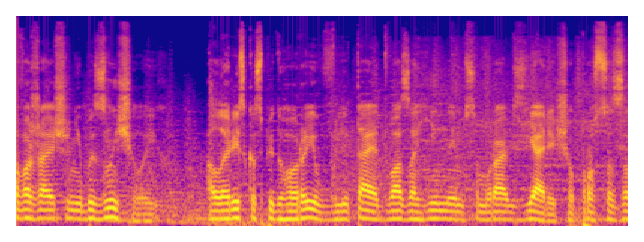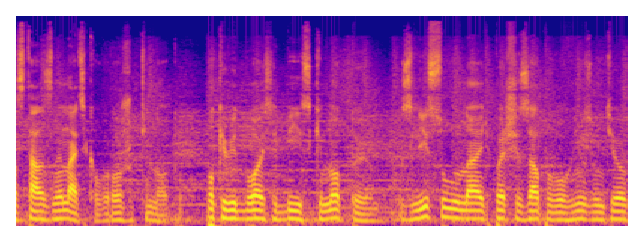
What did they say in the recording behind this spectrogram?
вважає, що ніби знищила їх. Але різко з-під гори влітає два загіни самураїв з Ярі, що просто застали зненацька ворожу кінноту. Поки відбувався бій з кіннотою, з лісу лунають перші залпи вогню з гвинтівок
